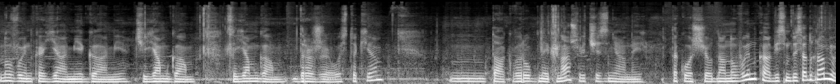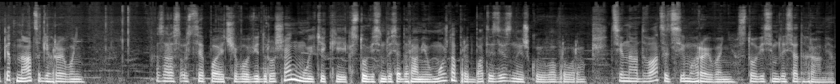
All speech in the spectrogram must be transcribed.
Новинка Ямі Гамі чи Ямгам. Це Ямгам драже ось таке. Так, виробник наш вітчизняний. Також ще одна новинка: 80 грамів 15 гривень. Зараз ось це печиво від Рошен мультикейк 180 грамів можна придбати зі знижкою в Аврора. Ціна 27 гривень 180 грамів.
